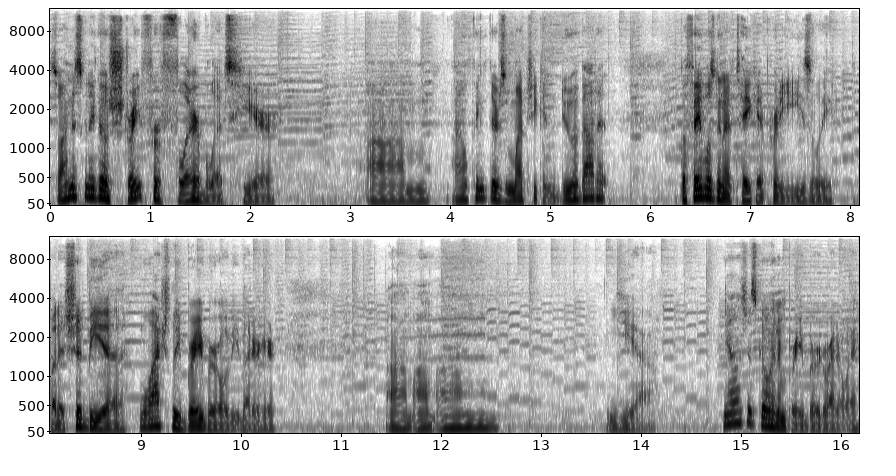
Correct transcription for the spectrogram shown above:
So I'm just going to go straight for Flare Blitz here. Um, I don't think there's much you can do about it. Clefable's going to take it pretty easily, but it should be a... Well, actually, Brave Bird will be better here. Um, um, um... Yeah. Yeah, let's just go in and Brave Bird right away.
